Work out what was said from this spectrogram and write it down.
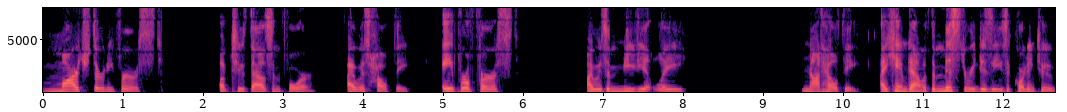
March 31st of 2004, I was healthy. April 1st, I was immediately not healthy. I came down with a mystery disease, according to,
